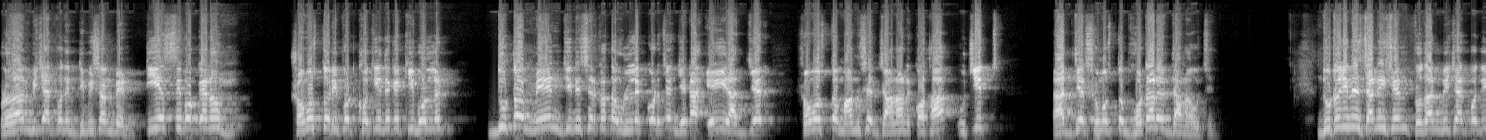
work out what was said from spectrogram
প্রধান বিচারপতি ডিভিশন বেঞ্চ টিএস শিবজ্ঞানম সমস্ত রিপোর্ট খতিয়ে দেখে কি বললেন? দুটো মেন জিনিসের কথা উল্লেখ করেছেন, যেটা এই রাজ্যের সমস্ত মানুষের জানার কথা উচিত, রাজ্যের সমস্ত ভোটারের জানা উচিত। দুটো জিনিস জানিয়েছেন প্রধান বিচারপতি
